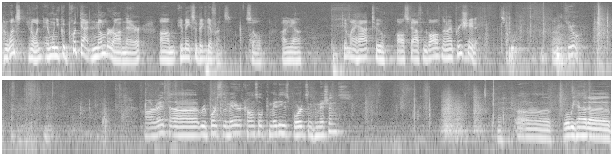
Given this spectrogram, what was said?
And once, you know, and and when you could put that number on there, um, it makes a big difference. So I uh, tip my hat to all staff involved, and I appreciate it. So, Thank you. All right, uh, reports to the mayor, council, committees, boards, and commissions. Uh, Well, we had a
